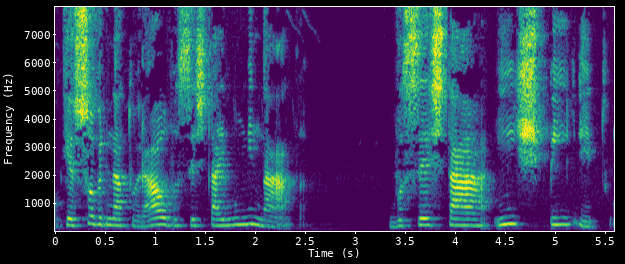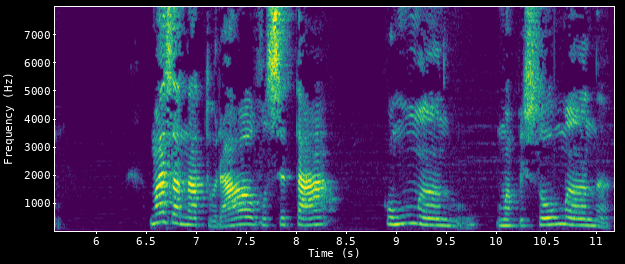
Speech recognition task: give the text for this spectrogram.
Porque sobrenatural você está iluminada, você está em espírito. Mas a natural você está como humano, uma pessoa humana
